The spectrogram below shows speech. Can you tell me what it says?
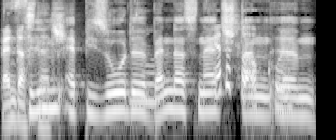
äh, Film-Episode, ja. Bandersnatch. Ja, dann cool. ähm,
